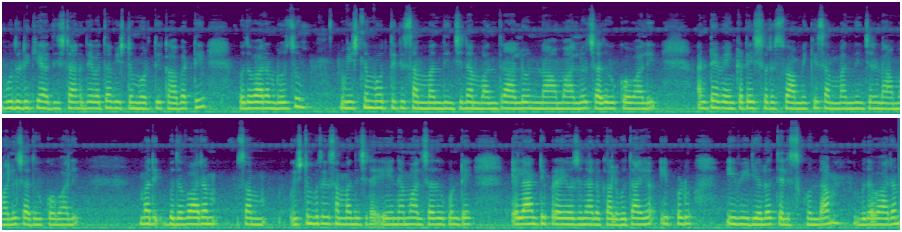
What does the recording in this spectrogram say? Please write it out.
బుధుడికి అధిష్టాన దేవత విష్ణుమూర్తి కాబట్టి బుధవారం రోజు విష్ణుమూర్తికి సంబంధించిన మంత్రాలు నామాలు చదువుకోవాలి. అంటే వెంకటేశ్వర స్వామికి సంబంధించిన నామాలు చదువుకోవాలి. మరి బుధవారం సం విష్ణుమూర్తికి సంబంధించిన ఏ నామాలు చదువుకుంటే ఎలాంటి ప్రయోజనాలు కలుగుతాయో ఇప్పుడు ఈ వీడియోలో తెలుసుకుందాం. బుధవారం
